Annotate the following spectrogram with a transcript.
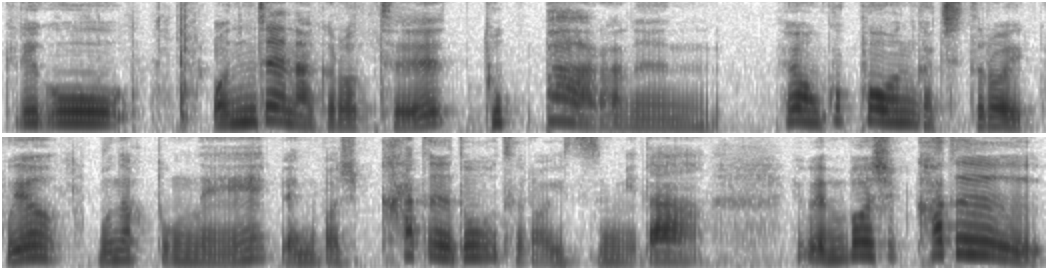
그리고 언제나 그렇듯 독파라는 회원 쿠폰 같이 들어있고요. 문학동네에 멤버십 카드도 들어있습니다. 이 멤버십 카드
